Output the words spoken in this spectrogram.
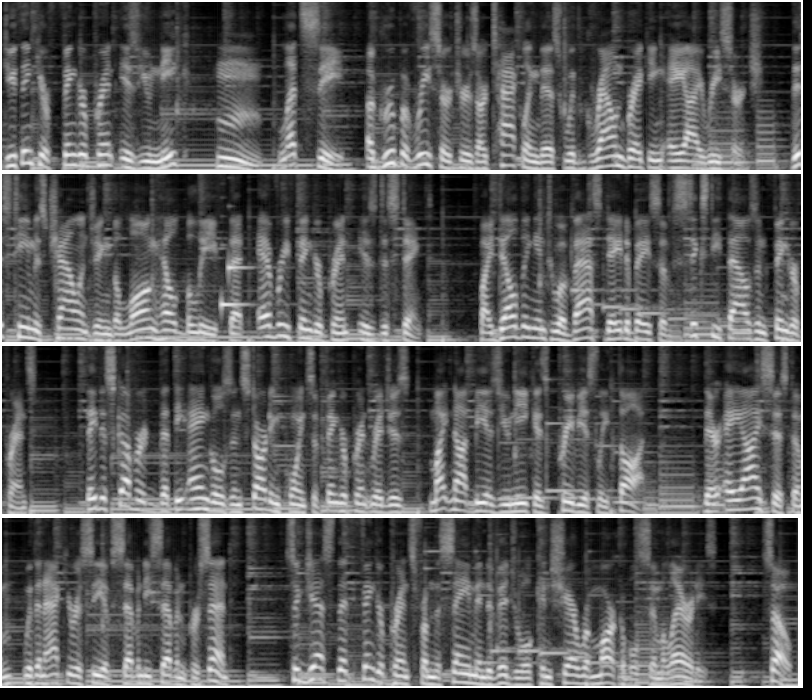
Do you think your fingerprint is unique? Hmm, let's see. A group of researchers are tackling this with groundbreaking AI research. This team is challenging the long-held belief that every fingerprint is distinct. By delving into a vast database of 60,000 fingerprints, they discovered that the angles and starting points of fingerprint ridges might not be as unique as previously thought. Their AI system, with an accuracy of 77%, suggests that fingerprints from the same individual can share remarkable similarities. So,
